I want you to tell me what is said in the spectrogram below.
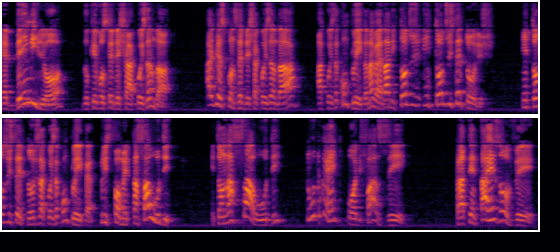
é bem melhor do que você deixar a coisa andar. Às vezes, quando você deixa a coisa andar, a coisa complica. Na verdade, em todos, em todos os setores. Em todos os setores, a coisa complica, principalmente na saúde. Então, na saúde, tudo que a gente pode fazer para tentar resolver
